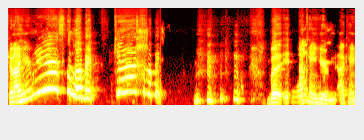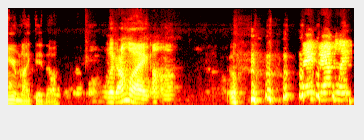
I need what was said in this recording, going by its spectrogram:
can i hear him just a little bit just a little bit but it, i can't hear him i can't hear him like that though Look, I'm like, uh, uh Hey, family,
